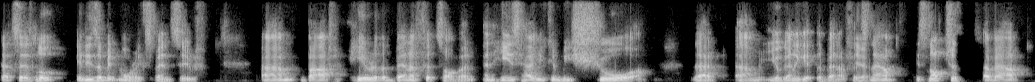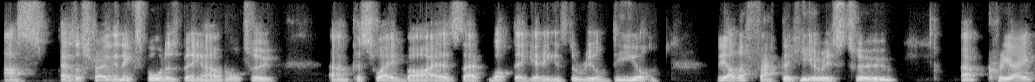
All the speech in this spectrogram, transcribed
that says, look, it is a bit more expensive, um, but here are the benefits of it, and here's how you can be sure that um, you're going to get the benefits. Yeah. Now, it's not just about us as Australian exporters being able to um, persuade buyers that what they're getting is the real deal. The other factor here is to uh, create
